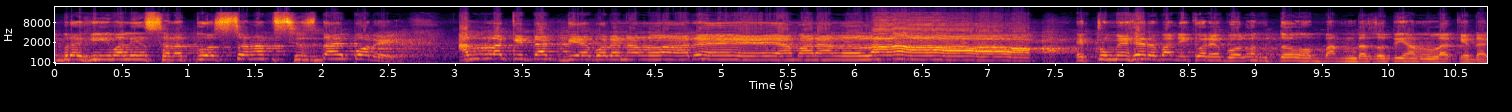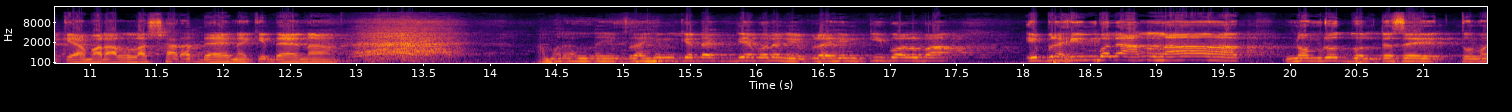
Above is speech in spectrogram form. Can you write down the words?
ইব্রাহিম আলী সালাতাম সিজদায় পড়ে, আল্লাহকে ডাক দিয়ে বলেন, আল্লাহ রে, আমার আল্লাহ। একটু মেহরবানি করে বলুন তো, বান্দা যদি আল্লাহকে ডাকে, আমার আল্লাহ সারা দেয় নাকি দেয় না? আমার আল্লাহ ইব্রাহিমকে ডাক দিয়ে বলেন, ইব্রাহিম, কি বলবা? ইব্রাহিম বলে, আল্লাহ, নমরুদ বলতেছে, তোমা,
